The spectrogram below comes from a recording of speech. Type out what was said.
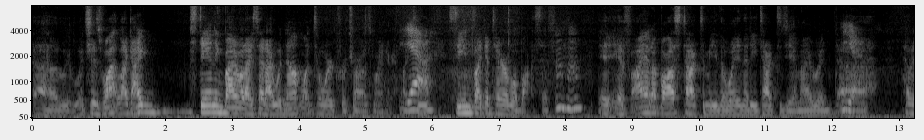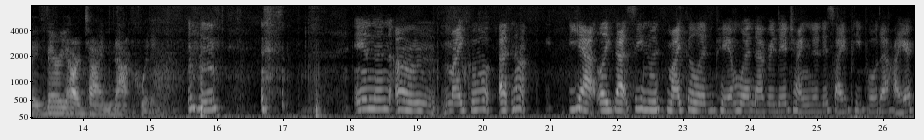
uh, which is why, like I, standing by what I said, I would not want to work for Charles Miner. Like, Yeah. He seems like a terrible boss. If Mhm. if I had a boss talk to me the way that he talked to Jim, I would uh, Yeah. have a very hard time not quitting. Mhm. and then um Michael uh, not yeah, like that scene with Michael and Pam whenever they're trying to decide people to hire.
